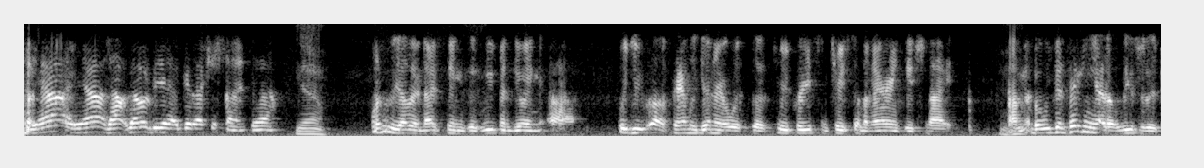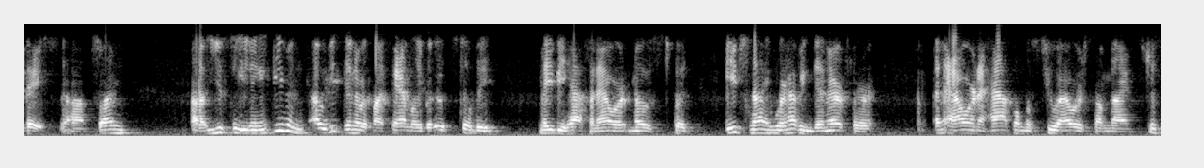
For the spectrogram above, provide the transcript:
yeah, that, that would be a good exercise. Yeah. Yeah. One of the other nice things is we've been doing, uh, we do uh, family dinner with the three priests and three seminarians each night. Um, but we've been taking it at a leisurely pace. Um, so I'm uh, used to eating, even I would eat dinner with my family, but it would still be maybe half an hour at most. But each night we're having dinner for an hour and a half, almost two hours some nights, just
